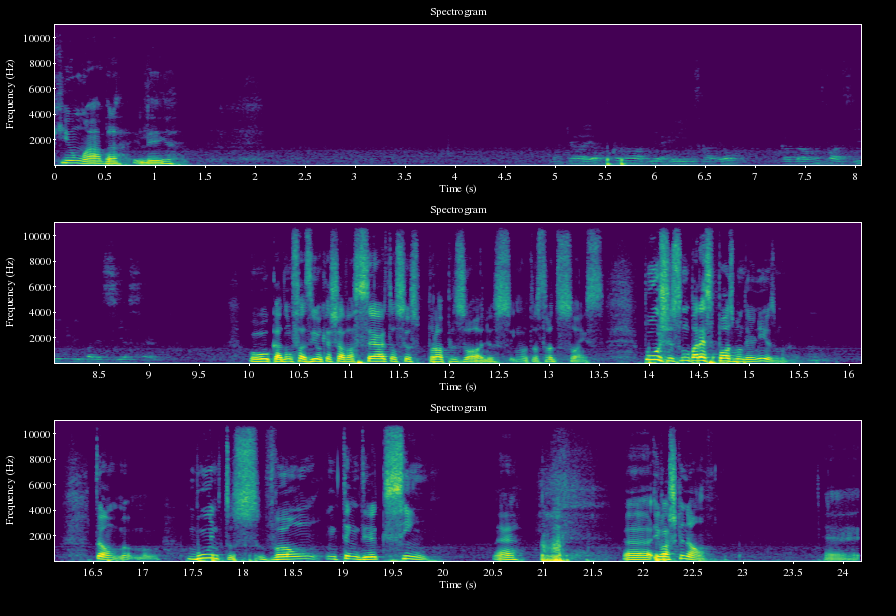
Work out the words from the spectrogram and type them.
que um abra e leia. Ou cada um fazia o que achava certo aos seus próprios olhos, em outras traduções. Puxa, isso não parece pós-modernismo? Então, muitos vão entender que sim. Né? Uh, eu acho que não. É,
